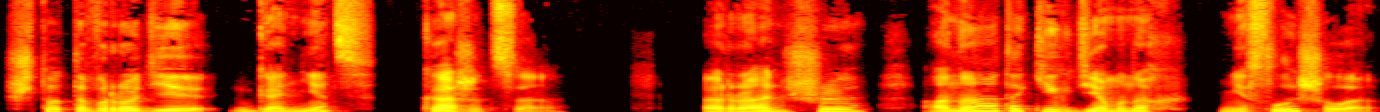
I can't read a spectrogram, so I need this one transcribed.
что-то вроде «гонец», кажется. Раньше она о таких демонах не слышала.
